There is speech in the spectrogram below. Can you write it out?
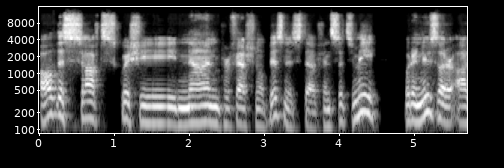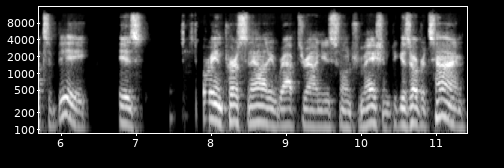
all this soft, squishy, non professional business stuff. And so to me, what a newsletter ought to be is story and personality wrapped around useful information because over time,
